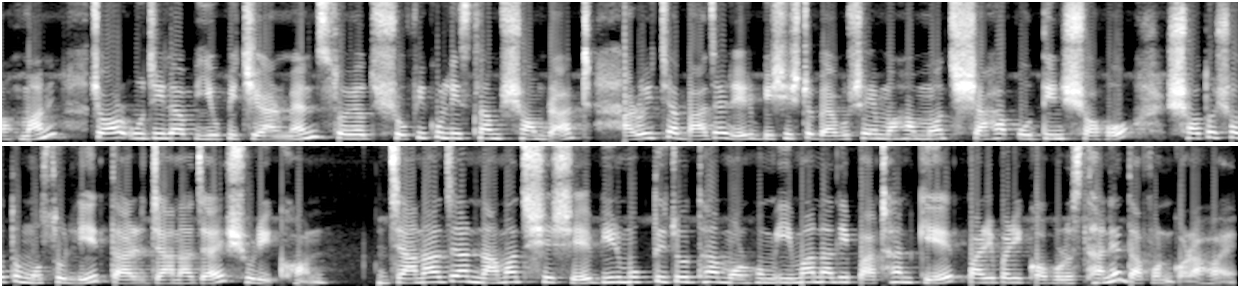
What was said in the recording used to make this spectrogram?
Rahman, Char Ujila UP chairman Syed Shafiqul Islam Samrat Araicha বাজারের বিশিষ্ট ব্যবসায়ী মোহাম্মদ শাহাব উদ্দিন সহ শত শত মুসল্লি তার জানাজায় শরিক হন। জানাজার নামাজ শেষে বীর মুক্তিযোদ্ধা মরহুম ইমান আলী পাঠানকে পারিবারিক কবরস্থানে দাফন করা হয়।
